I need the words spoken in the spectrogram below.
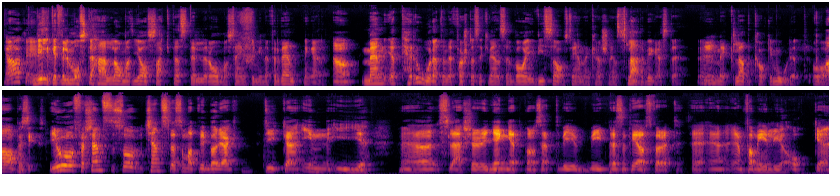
Ja, just Vilket väl måste handla om att jag sakta ställer om och sänker mina förväntningar. Ja, Men jag tror att den där första sekvensen var i vissa avseenden kanske den slarvigaste. eh, Mm. Med kladdkakemordet. Och, ja, precis. Jo, för sen så känns det som att vi börjar dyka in i eh, slasher-gänget på något sätt. Vi, vi presenteras för ett, eh, en familj och... Eh,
